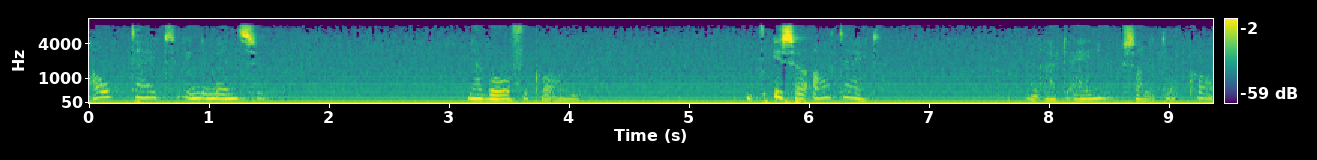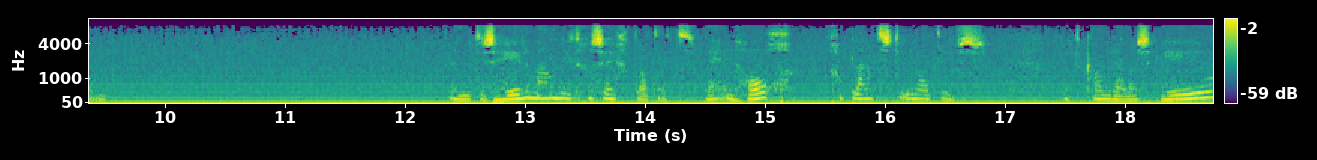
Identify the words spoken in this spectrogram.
altijd in de mensen naar boven komen. Het is er altijd. En uiteindelijk zal het ook komen. En het is helemaal niet gezegd dat het bij een hoog geplaatst iemand is. Het kan wel eens heel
